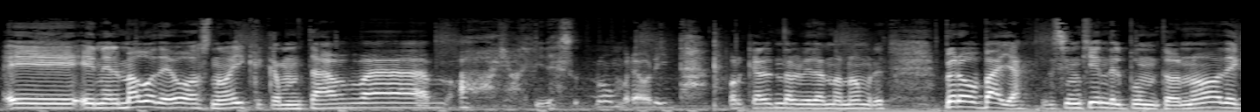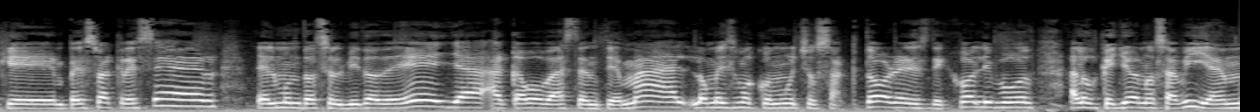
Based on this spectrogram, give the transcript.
eh, en El Mago de Oz, ¿no? Y que cantaba, ay, olvidé su nombre ahorita, porque ando olvidando nombres. Pero vaya, se entiende el punto, ¿no? De que empezó a crecer, el mundo se olvidó de ella, acabó bastante mal, lo mismo con muchos actores de Hollywood, algo que yo no sabía, ¿no?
